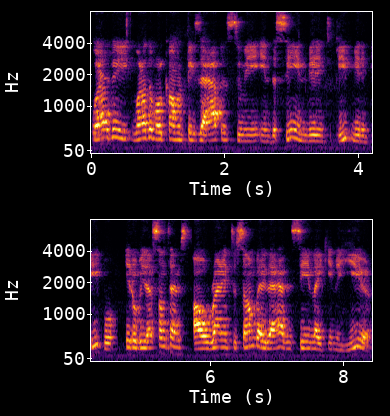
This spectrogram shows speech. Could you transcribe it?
One of the one of the more common things that happens to me in the scene, meeting to pe- meeting people, it'll be that sometimes I'll run into somebody that I haven't seen like in a year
